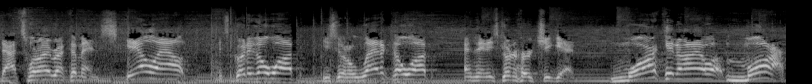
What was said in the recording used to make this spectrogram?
That's what I recommend. Scale out. It's going to go up. He's going to let it go up, and then he's going to hurt you again. Mark in Iowa. Mark.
